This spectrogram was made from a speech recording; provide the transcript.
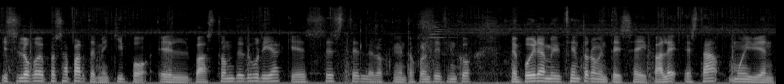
Y si luego después aparte me equipo el bastón de Duria Que es este, el de los 545 Me puedo ir a 1196, ¿vale? Está muy bien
